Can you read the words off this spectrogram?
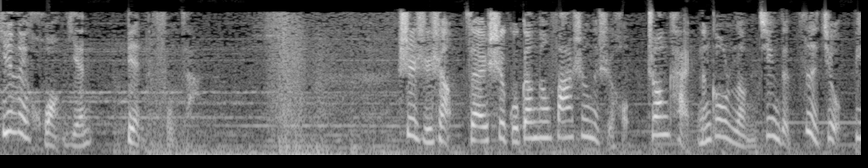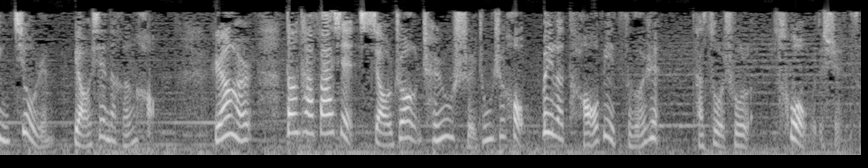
因为谎言变得复杂。事实上，在事故刚刚发生的时候，庄凯能够冷静的自救并救人，表现得很好。然而，当他发现小庄沉入水中之后，为了逃避责任，他做出了错误的选择。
